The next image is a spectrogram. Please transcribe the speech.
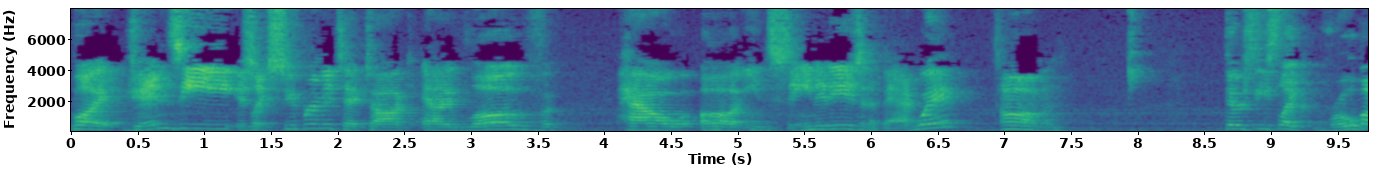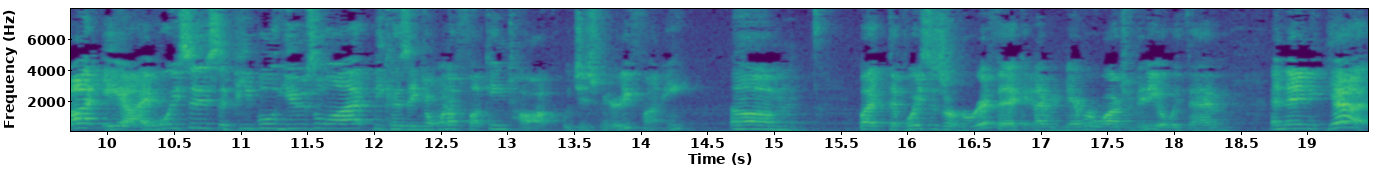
But Gen Z is like super into TikTok, and I love how uh, insane it is in a bad way. Um, there's these like robot AI voices that people use a lot because they don't want to fucking talk, which is very funny. Um, but the voices are horrific, and I would never watch a video with them. And then yeah,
